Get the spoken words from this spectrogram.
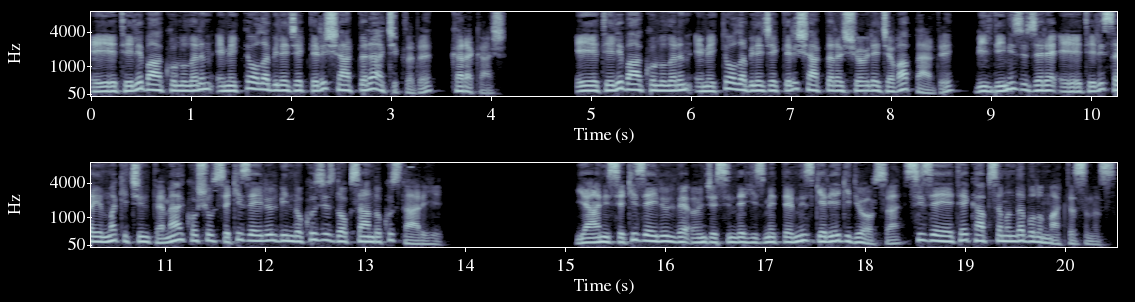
EYT'li bağkurluların emekli olabilecekleri şartları açıkladı. Karakaş, EYT'li bağkurluların emekli olabilecekleri şartlara şöyle cevap verdi, bildiğiniz üzere EYT'li sayılmak için temel koşul 8 Eylül 1999 tarihi. Yani 8 Eylül ve öncesinde hizmetleriniz geriye gidiyorsa siz EYT kapsamında bulunmaktasınız.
